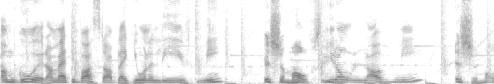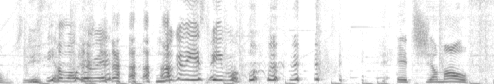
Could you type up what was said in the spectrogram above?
I'm good. I'm at the bus stop. Like, you wanna leave me? It's your mouth. See? You don't love me? It's your mouth. You See? see how motivated? Look at these people. it's your mouth.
